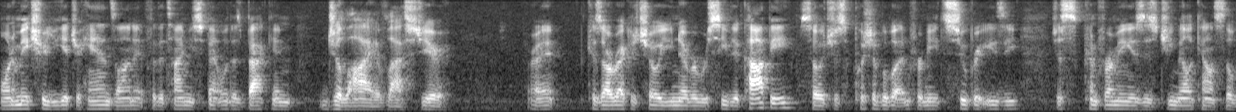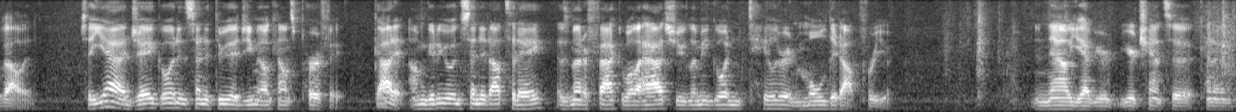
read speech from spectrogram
I want to make sure you get your hands on it for the time you spent with us back in July of last year, right? Because our records show you never received a copy, so it's just a push of a button for me. It's super easy. Just confirming is this Gmail account still valid? Say, yeah, Jay, go ahead and send it through. That Gmail account's perfect. got it. I'm gonna go and send it out today. As a matter of fact, while I asked you, let me go ahead and tailor and mold it out for you. And now you have your, your chance to kind of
